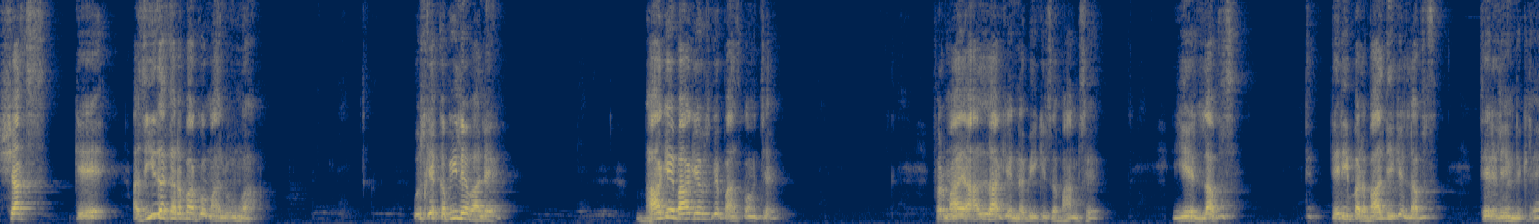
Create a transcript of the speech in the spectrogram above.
शख्स के अज़ीज़ अकरबा को मालूम हुआ, उसके कबीले वाले भागे भागे उसके पास पहुँचे फरमाया, अल्लाह के नबी की जबान से, ये लफ्ज तेरी बर्बादी के लफ्ज तेरे लिए निकले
